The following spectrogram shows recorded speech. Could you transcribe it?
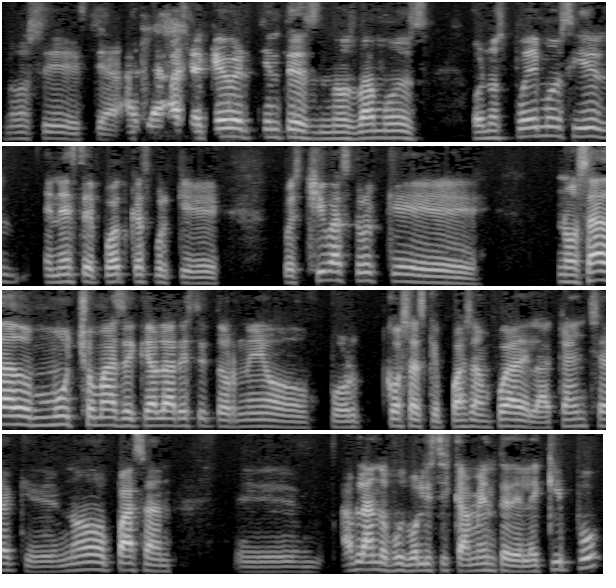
no sé este, hacia, qué vertientes nos vamos o nos podemos ir en este podcast porque pues Chivas creo que nos ha dado mucho más de qué hablar este torneo por cosas que pasan fuera de la cancha, que no pasan eh, hablando futbolísticamente del equipo.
